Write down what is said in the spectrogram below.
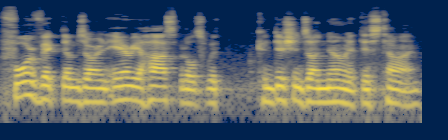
Four victims are in area hospitals with conditions unknown at this time.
